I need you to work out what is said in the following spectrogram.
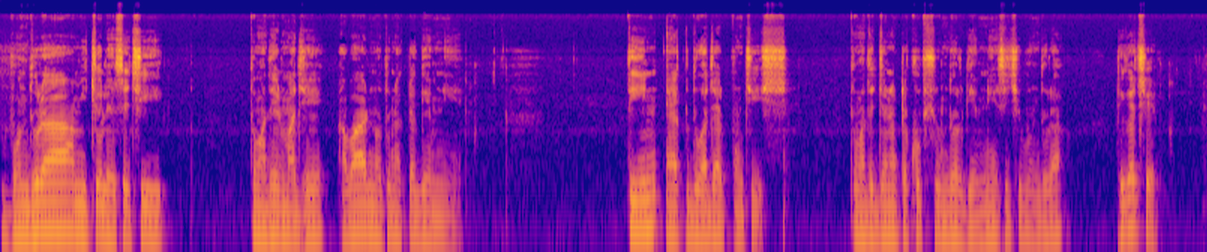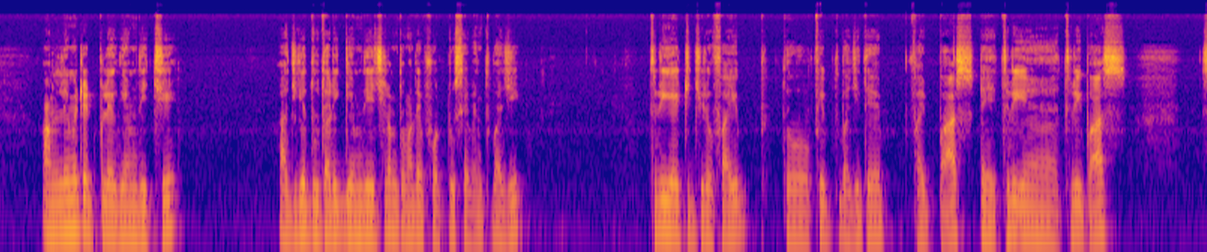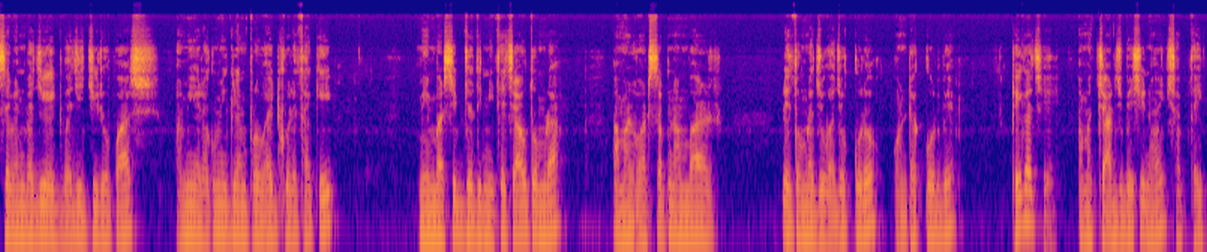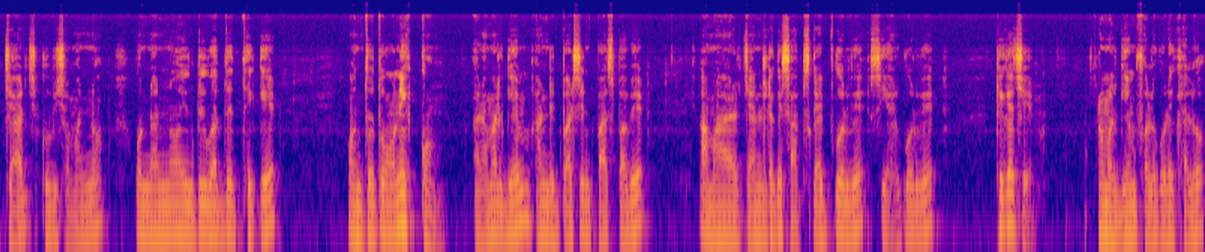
বন্ধুরা, আমি চলে এসেছি তোমাদের মাঝে আবার নতুন একটা গেম নিয়ে। তিন এক দু হাজার পঁচিশ। তোমাদের জন্য একটা খুব সুন্দর গেম নিয়ে এসেছি বন্ধুরা, ঠিক আছে? আনলিমিটেড প্লে গেম দিচ্ছি। আজকে দু তারিখ গেম দিয়েছিলাম তোমাদের ফোর টু সেভেন্থ বাজি। থ্রি এইট জিরো ফাইভ তো ফিফথ বাজিতে ফাইভ পাস এই থ্রি থ্রি পাস সেভেন বাজি এইট বাজি জিরো পাস আমি এরকমই গেম প্রোভাইড করে থাকি। মেম্বারশিপ যদি নিতে চাও তোমরা, আমার হোয়াটসঅ্যাপ নাম্বারে তোমরা যোগাযোগ করো কন্ট্যাক্ট করবে। ঠিক আছে? আমার চার্জ বেশি নয়, সাপ্তাহিক চার্জ খুবই সামান্য। অন্যান্য ইউটিউবারদের থেকে অন্তত অনেক কম। আর আমার গেম হান্ড্রেড পারসেন্ট পাস পাবে। আমার চ্যানেলটাকে সাবস্ক্রাইব করবে শেয়ার করবে, ঠিক আছে? আমার গেম ফলো করে খেলো।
